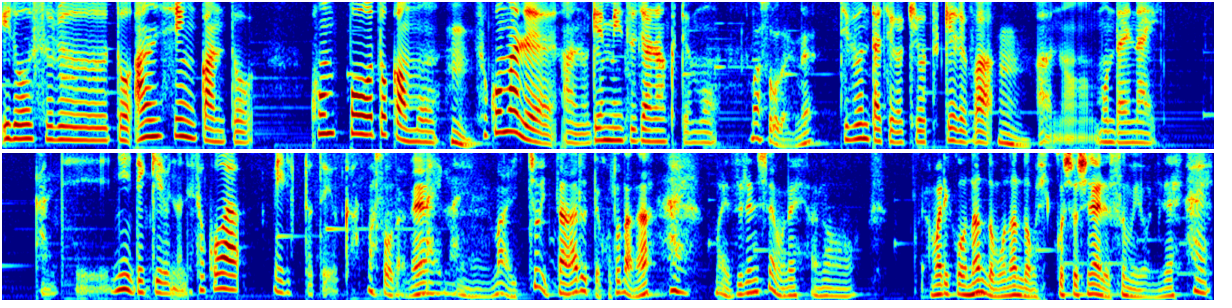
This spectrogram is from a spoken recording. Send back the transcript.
移動すると安心感と梱包とかもうん、そこまであの厳密じゃなくてもまあそうだよね。自分たちが気をつければ、うん、あの問題ない感じにできるのでそこはメリットというか、まあそうだね。ありますうんまあ一長一短あるってことだな。はいまあいずれにしてもね、あのあまりこう何度も何度も引っ越しをしないで済むようにね、はい。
